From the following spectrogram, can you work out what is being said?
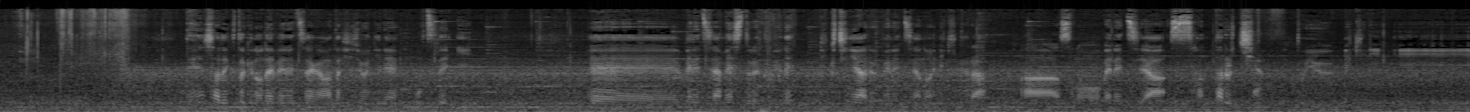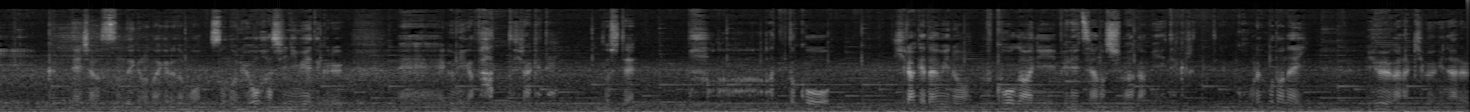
電車で行く時のねベネツィアがまた非常にねおつでいい、えー、ベネツィアメストレというね陸地にあるベネツィアの駅からあそのベネツィアサンタルチアという駅に電車が進んでいくのだけれどもその両端に見えてくる、えー、海がパッと開けてそしてパーッとこう開けた海の向こう側にベネツィアの島が見えてくる。これほどね優雅な気分になる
